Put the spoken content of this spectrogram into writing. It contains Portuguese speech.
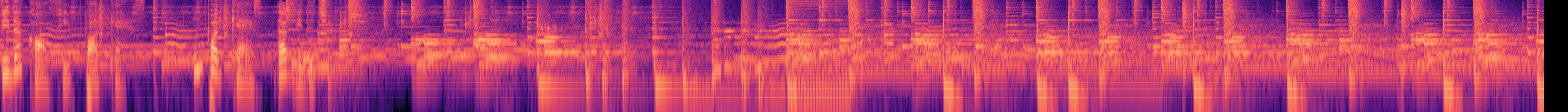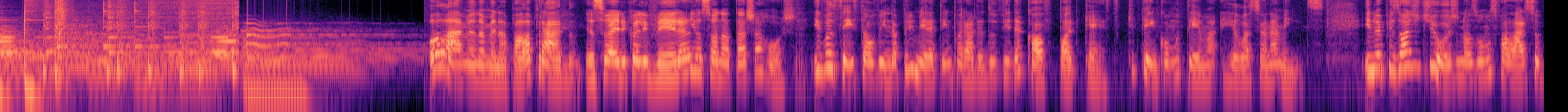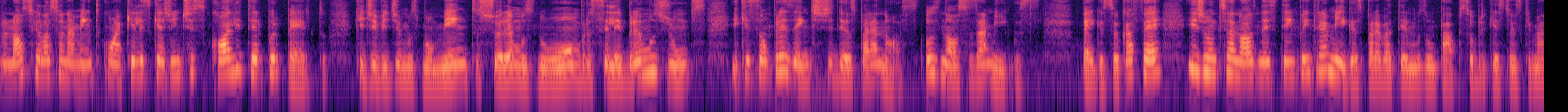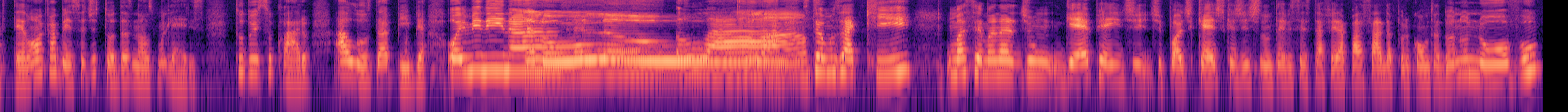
Vida Coffee Podcast, um podcast da Vida Church. Nome é Ana Paula Prado Eu sou a Erika Oliveira. E eu sou a Natasha Rocha. e você está ouvindo a primeira temporada do Vida Coffee Podcast, que tem como tema relacionamentos. E no episódio de hoje nós vamos falar sobre o nosso relacionamento com aqueles que a gente escolhe ter por perto, que dividimos momentos, choramos no ombro, celebramos juntos e que são presentes de Deus para nós, os nossos amigos. Pegue o seu café e junte-se a nós nesse tempo entre amigas para batermos um papo sobre questões que martelam a cabeça de todas nós mulheres. Tudo isso, claro, à luz da Bíblia. Oi, meninas! Hello! Olá! Olá. Estamos aqui, uma semana de um gap aí de, de podcast que a gente não teve sexta-feira passada por conta do ano novo.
